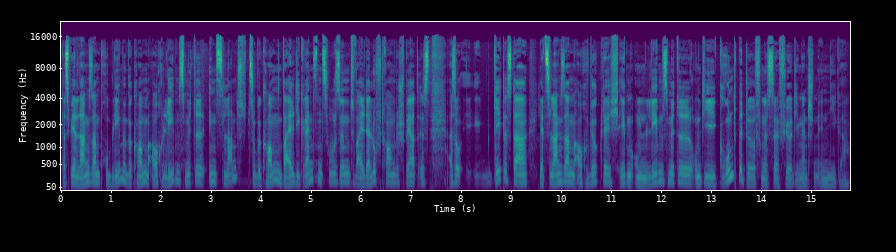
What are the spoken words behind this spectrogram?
dass wir langsam Probleme bekommen, auch Lebensmittel ins Land zu bekommen, weil die Grenzen zu sind, weil der Luftraum gesperrt ist. Also geht es da jetzt langsam auch wirklich eben um Lebensmittel, um die Grundbedürfnisse für die Menschen in Niger?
